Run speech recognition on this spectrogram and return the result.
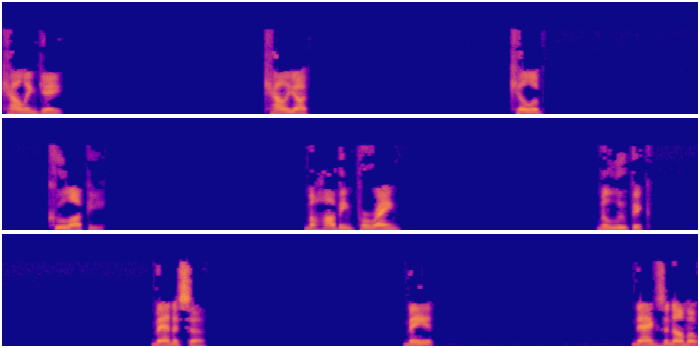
Kalingate Kalyat. Kilib Kulapi. Mahabang Parang. Malupik. Manasa. Mayat. Nagsanamo.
